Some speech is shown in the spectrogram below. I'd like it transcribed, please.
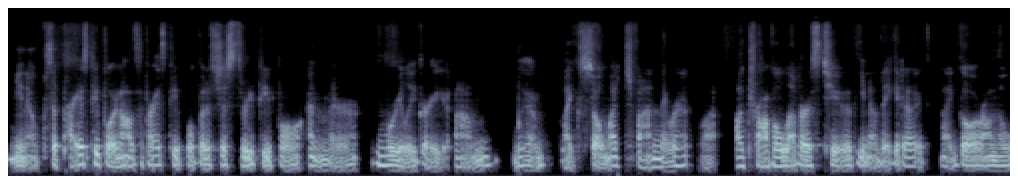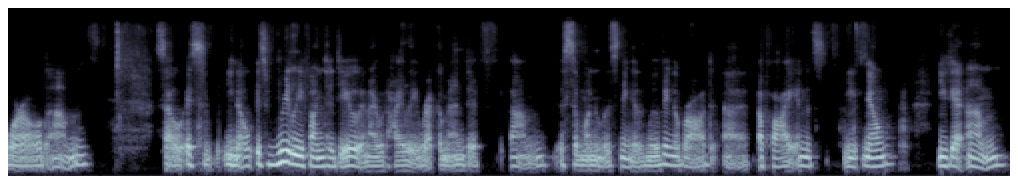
you know, surprise people or not surprise people, but it's just three people and they're really great. Um, we have like so much fun. They were uh, travel lovers too. You know, they get to like go around the world. Um, so it's you know it's really fun to do and i would highly recommend if um, if someone listening is moving abroad uh, apply and it's you know you get um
